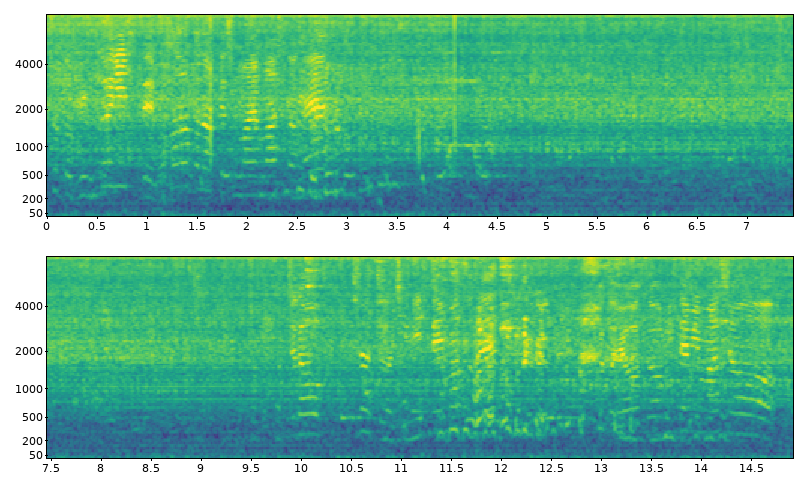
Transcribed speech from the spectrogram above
ちょっとびっくりして動かなくなってしまいましたねちょっとこちらをちらちら気にしていますねちょっと様子を見てみましょう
